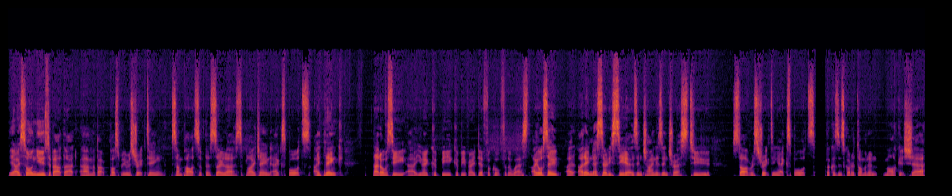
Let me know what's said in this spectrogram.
Yeah, I saw news about that, um, about possibly restricting some parts of the solar supply chain exports. I think that obviously uh, you know could be could be very difficult for the West. I also I, I, don't necessarily see it as in China's interest to start restricting exports because it's got a dominant market share.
